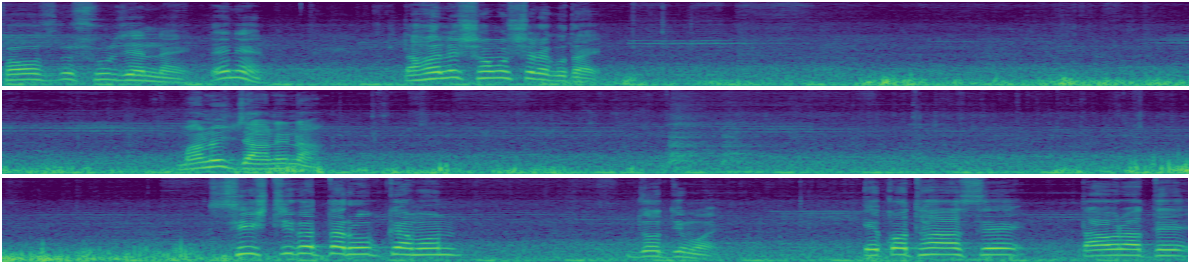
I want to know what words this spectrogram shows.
সহস্র সূর্যের ন্যায় তাই না? তাহলে সমস্যাটা কোথায়? মানুষ জানে না। সৃষ্টিকর্তার রূপ কেমন? জ্যোতিময়। এ কথা আছে তাওরাতে,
